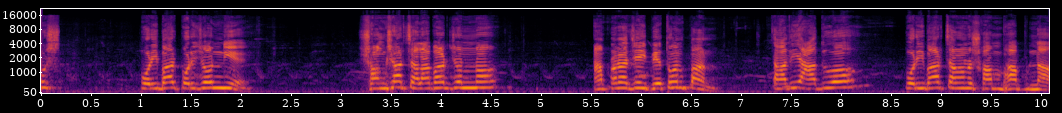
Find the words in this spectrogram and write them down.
মানুষ পরিবার পরিজন নিয়ে সংসার চালাবার জন্য আপনারা যেই বেতন পান তা দিয়ে আদৌ পরিবার চালানো সম্ভব না।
